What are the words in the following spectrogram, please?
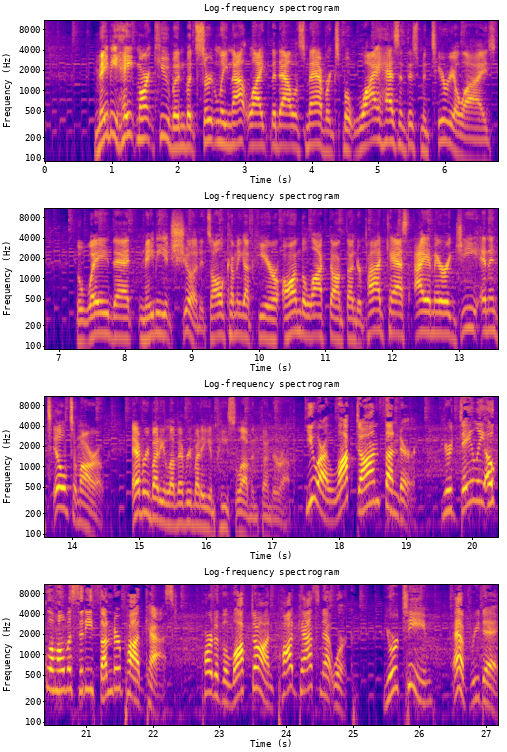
Maybe hate Mark Cuban, but certainly not like the Dallas Mavericks. But why hasn't this materialized the way that maybe it should? It's all coming up here on the Locked On Thunder podcast. I am Eric G. And until tomorrow, everybody love everybody and peace, love, and thunder up. You are Locked On Thunder, your daily Oklahoma City Thunder podcast, part of the Locked On Podcast Network. Your team every day.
